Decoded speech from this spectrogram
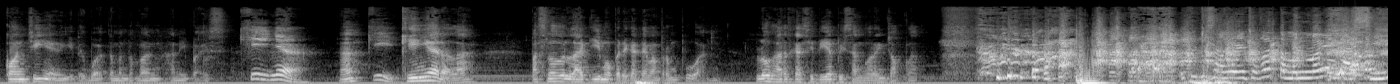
kuncinya gitu buat teman-teman Honey Pies. key-nya Hah? Key. Key-nya adalah pas lo lagi mau PDKT sama perempuan, lo harus kasih dia pisang goreng coklat. pisang goreng coklat temen lo yang kasih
